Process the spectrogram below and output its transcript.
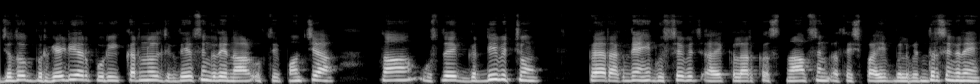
ਜਦੋਂ ਬ੍ਰਿਗੇਡੀਅਰ ਪੁਰੀ ਕਰਨਲ ਜਗਦੇਵ ਸਿੰਘ ਦੇ ਨਾਲ ਉੱਥੇ ਪਹੁੰਚਿਆ ਤਾਂ ਉਸਦੇ ਗੱਡੀ ਵਿੱਚੋਂ ਪੈਰ ਰੱਖਦਿਆਂ ਹੀ ਗੁੱਸੇ ਵਿੱਚ ਆਏ ਕਲਰਕ ਸਨਾਪ ਸਿੰਘ ਅਤੇ ਸਿਪਾਹੀ ਬਲਵਿੰਦਰ ਸਿੰਘ ਨੇ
